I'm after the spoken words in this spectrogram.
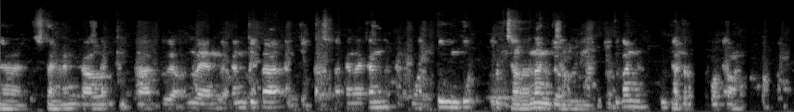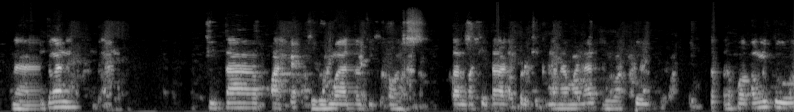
Nah, sedangkan kalau kita kuliah online, kan kita seakan-akan waktu untuk perjalanan contohnya, itu kan udah terpotong. Nah, itu kan kita pakai di rumah atau di kos tanpa kita pergi ke mana-mana dan waktu terpotong itu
